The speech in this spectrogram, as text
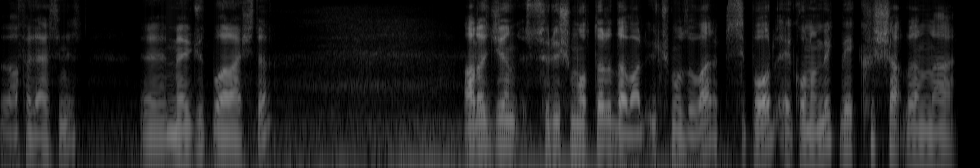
e, affedersiniz. e, mevcut bu araçta. Aracın sürüş modları da var. 3 modu var. Spor, ekonomik ve kış şartlarına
